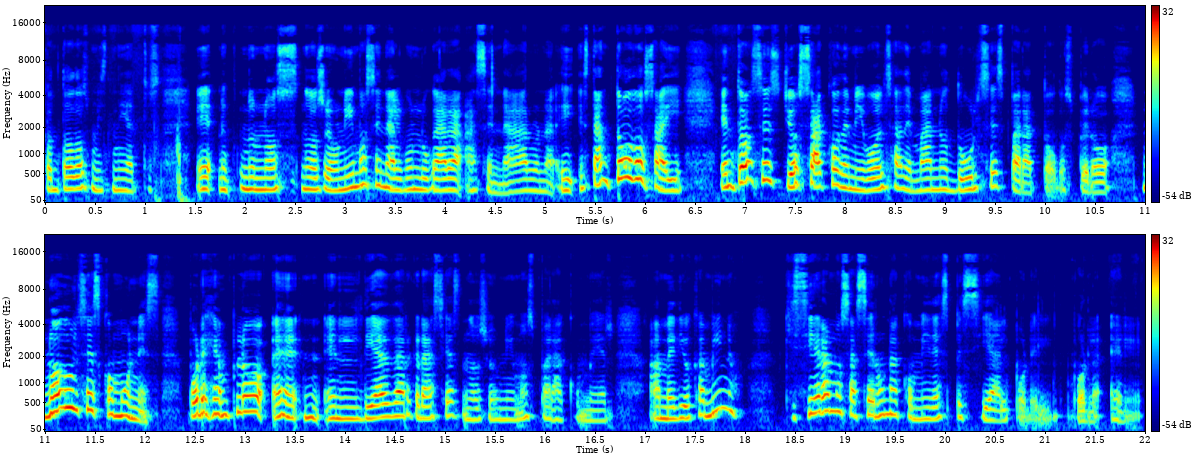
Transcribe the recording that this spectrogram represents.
con todos mis nietos. Eh, nos, nos, reunimos en algún lugar a, cenar y están todos ahí. Entonces yo saco de mi bolsa de mano dulces para todos, pero no dulces comunes. Por ejemplo, en el día de dar gracias nos reunimos para comer a medio camino. Quisiéramos hacer una comida especial por, el, por el,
